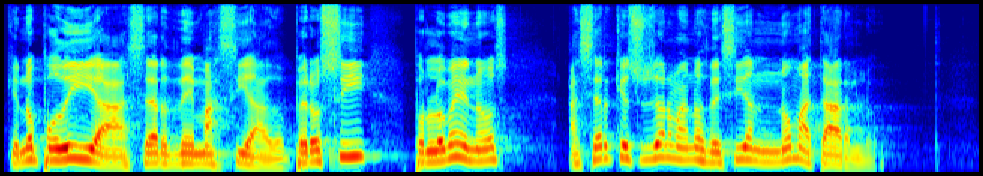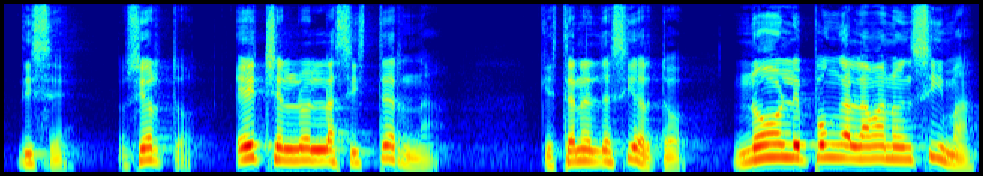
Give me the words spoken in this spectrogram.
que no podía hacer demasiado, pero sí, por lo menos, hacer que sus hermanos decían no matarlo. Dice, ¿no es cierto? Échenlo en la cisterna que está en el desierto. No le pongan la mano encima.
